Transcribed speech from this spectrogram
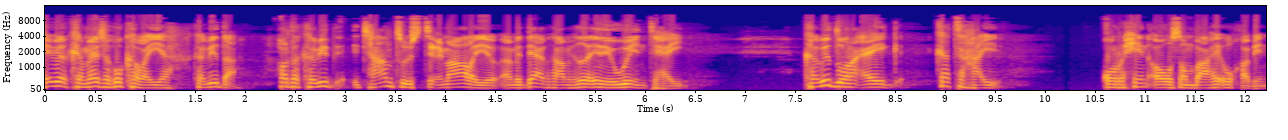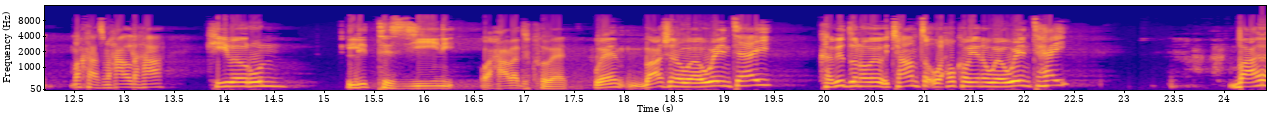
Hebelka meesha ku kabaya kabidda horta kabid jaantu isticmaalayo ama dahabka ama fidada inay weyn tahay. Kabiduna ay ka tahay qurxin oo uusan baahi u qabin. Markaas maxaa la dhahaa? Kibarun litasyiini waa xaalada koowaad. Baashuna waa weyn tahay kabiduna jaanta wax ku kabayana waa weyn tahay. Baahi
